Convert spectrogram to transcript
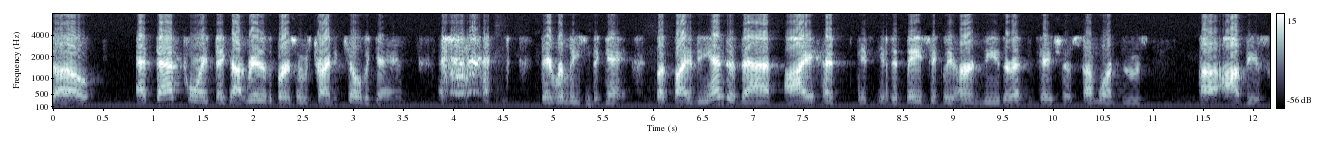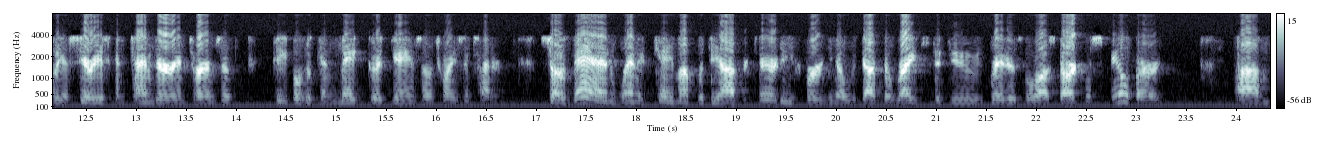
so at that point they got rid of the person who was trying to kill the game. they released the game. But by the end of that, I had it, it had basically earned me the reputation of someone who's uh, obviously a serious contender in terms of people who can make good games on the 2600. So then, when it came up with the opportunity for, you know, we got the rights to do Raiders of the Lost Ark with Spielberg, um,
